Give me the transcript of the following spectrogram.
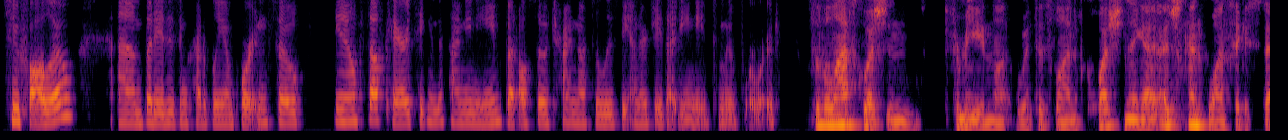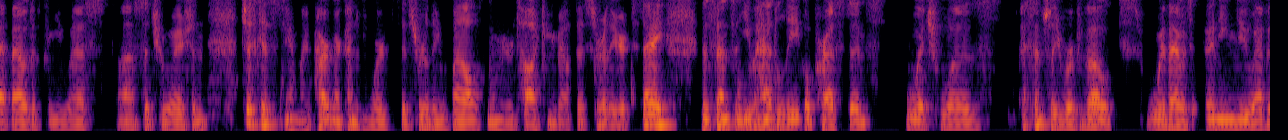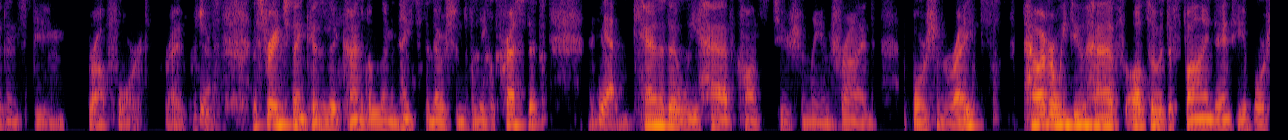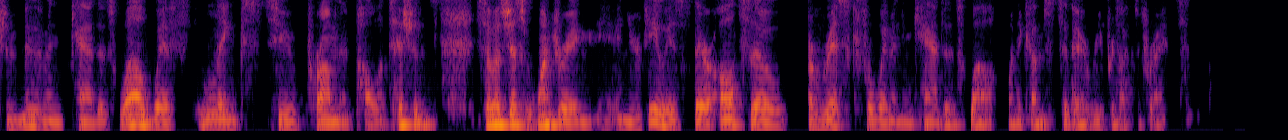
to follow, um, but it is incredibly important. So you know, self care, taking the time you need, but also trying not to lose the energy that you need to move forward. So the last question for me with this line of questioning, I, I, just kind of want to take a step out of the U.S. Uh, situation, just because you know my partner kind of worked this really well when we were talking about this earlier today, in the sense that you mm-hmm. had legal precedent which was essentially revoked without any new evidence being brought forward, right? Which yeah. is a strange thing because it kind of eliminates the notion of legal precedent. And yeah. in Canada, we have constitutionally enshrined abortion rights. However, we do have also a defined anti abortion movement in Canada as well, with links to prominent politicians. So I was just wondering, in your view, is there also a risk for women in Canada as well when it comes to their reproductive rights?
